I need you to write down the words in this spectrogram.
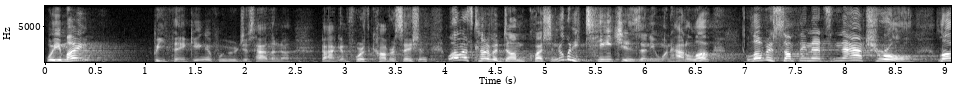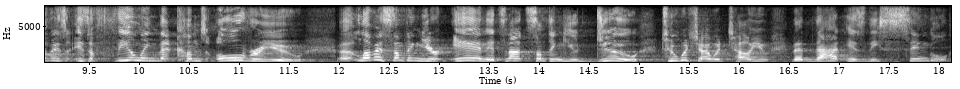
Well, you might be thinking if we were just having a back and forth conversation? Well, that's kind of a dumb question. Nobody teaches anyone how to love. Love is something that's natural, love is, is a feeling that comes over you. Uh, love is something you're in, it's not something you do. To which I would tell you that that is the single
